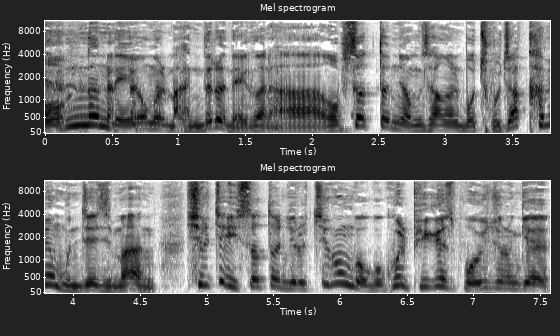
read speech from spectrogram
없는 내용을 만들어내거나 없었던 영상을 뭐 조작하면 문제지만 실제 있었던 일을 찍은 거고 그걸 비교해서 보여주는 게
